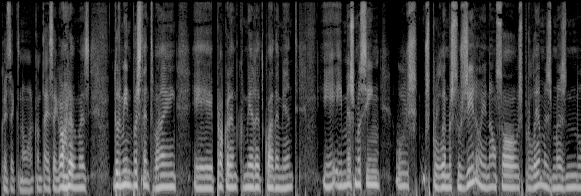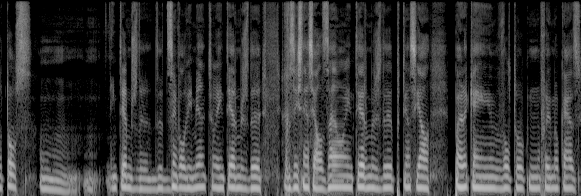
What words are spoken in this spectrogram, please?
coisa que não acontece agora, mas dormindo bastante bem e procurando comer adequadamente. E, e mesmo assim, os, os, problemas surgiram, e não só os problemas, mas notou-se um, em termos de, de, desenvolvimento, em termos de resistência à lesão, em termos de potencial para quem voltou, como foi o meu caso,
